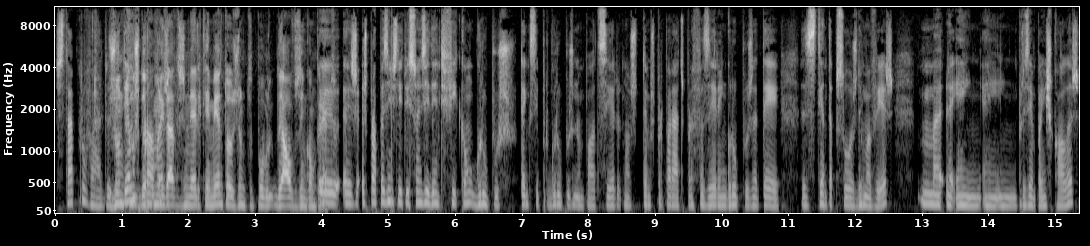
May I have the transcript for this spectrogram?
está provado. Junto temos da provas, comunidade genericamente ou junto de, de alvos em concreto? Eh, as, as, próprias instituições identificam grupos. Tem que ser por grupos, não pode ser. Nós estamos preparados para fazer em grupos até 70 pessoas de uma vez, em, em, por exemplo, em escolas,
